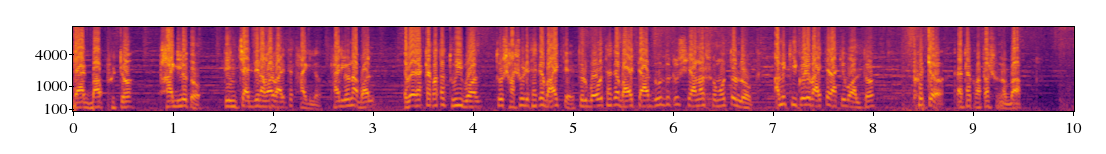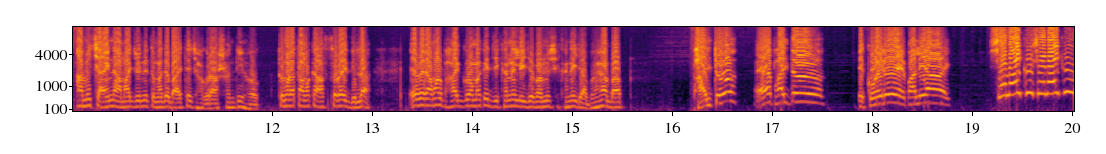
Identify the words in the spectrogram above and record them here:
দেখ বাপ ফুটো থাকল তো তিন চার দিন আমার বাড়িতে থাকল। থাকল না বল? এবার একটা কথা তুই বল তোর শাশুড়ি থাকে বাড়িতে তোর বউ থাকে বাড়িতে আর দু দুটো শিয়ানোর সমস্ত লোক আমি কি করে বাড়িতে রাখি বলতো? ফুটো একটা কথা শোনো বাপ আমি চাই না আমার জন্য তোমাদের বাড়িতে ঝগড়া অশান্তি হোক। তোমরা তো আমাকে আশ্রয় দিলা। এবার আমার ভাগ্য আমাকে যেখানে নিয়ে যাবে আমি সেখানেই যাব হ্যাঁ বাপ? ফালতো এ ফালতো এ কই রে পালিয়ে আয়। সেনাইকু সেনাইকু।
